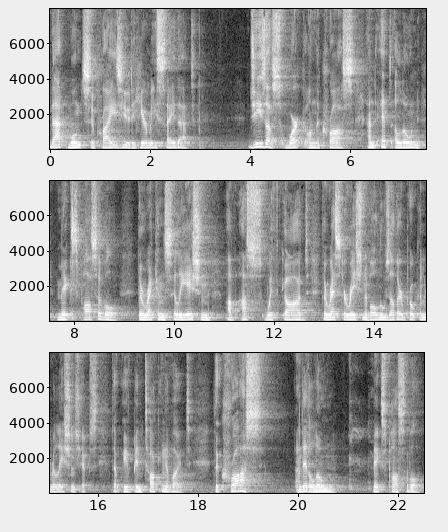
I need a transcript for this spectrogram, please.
that won't surprise you to hear me say that. Jesus' work on the cross and it alone makes possible the reconciliation of us with God, the restoration of all those other broken relationships that we've been talking about. The cross and it alone makes possible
